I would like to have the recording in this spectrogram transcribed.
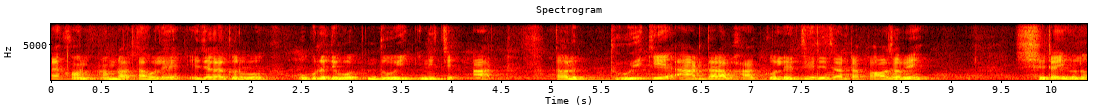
এখন আমরা তাহলে এই জায়গায় করব উপরে দেব দুই নিচে আট। তাহলে দুইকে আট দ্বারা ভাগ করলে যে রেজাল্টটা পাওয়া যাবে সেটাই হলো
